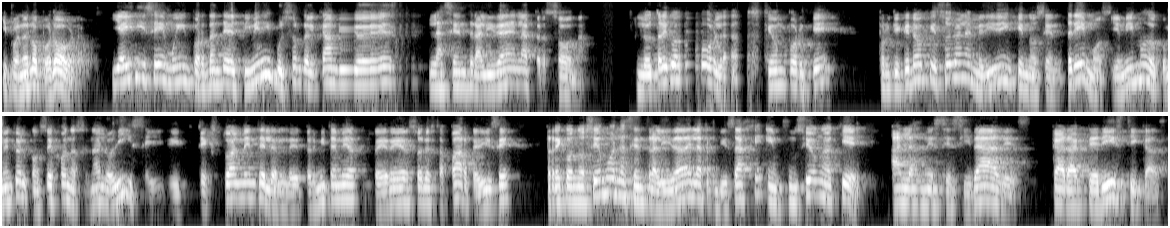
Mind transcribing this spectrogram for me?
y ponerlo por obra. Y ahí dice, muy importante, el primer impulsor del cambio es la centralidad en la persona. Lo traigo a población porque porque creo que solo en la medida en que nos centremos, y el mismo documento del Consejo Nacional lo dice, y textualmente le, le permítame leer sobre esta parte, dice, reconocemos la centralidad del aprendizaje en función a qué? A las necesidades, características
